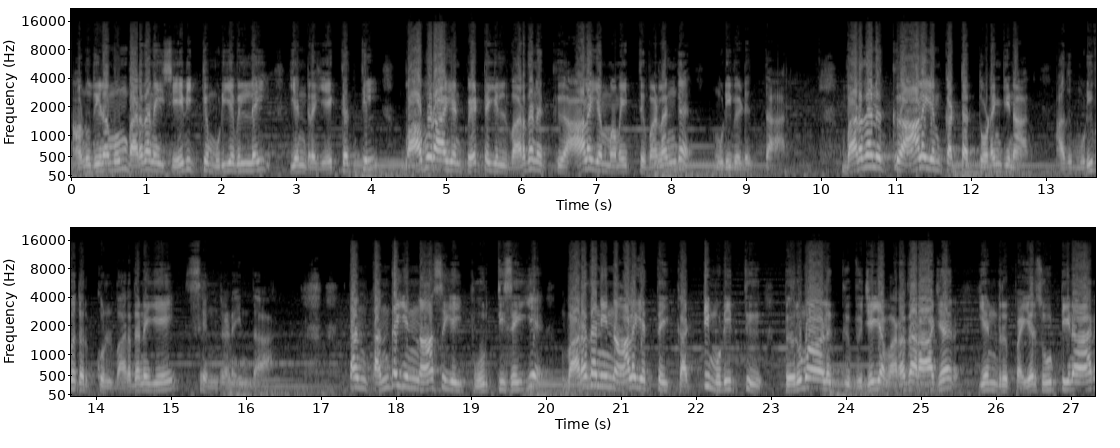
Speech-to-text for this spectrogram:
அனுதினமும் வரதனை சேவிக்க முடியவில்லை என்ற ஏக்கத்தில் பாபுராயன் பேட்டையில் வரதனுக்கு ஆலயம் அமைத்து வழங்க முடிவெடுத்தார். வரதனுக்கு ஆலயம் கட்டத் தொடங்கினார். அது முடிவதற்குள் வரதனையே சென்றடைந்தார். தன் தந்தையின் ஆசையை பூர்த்தி செய்ய வரதனின் ஆலயத்தை கட்டி முடித்து பெருமாளுக்கு விஜய வரதராஜர் என்று பெயர் சூட்டினார்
